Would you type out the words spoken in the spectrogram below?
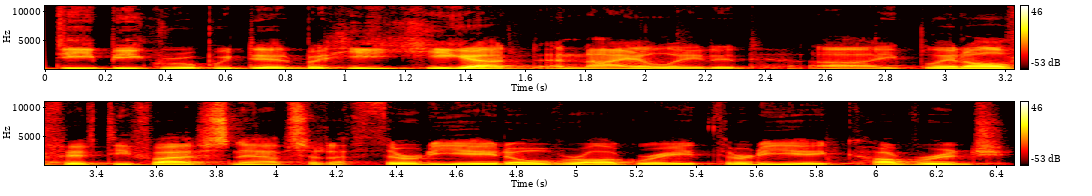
DB group we did, but he he got annihilated. Uh, he played all 55 snaps at a 38 overall grade, 38 coverage.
